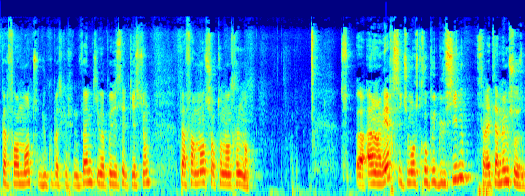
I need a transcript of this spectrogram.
performante, du coup parce que c'est une femme qui m'a posé cette question, performante sur ton entraînement. À l'inverse, si tu manges trop peu de glucides, ça va être la même chose.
